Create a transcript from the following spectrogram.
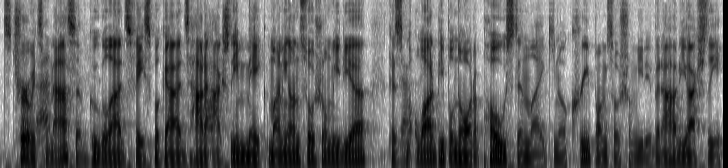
It's true. It's that. massive. Google ads, Facebook ads, how to actually make money on social media. Because a lot of people know how to post and like, you know, creep on social media, but how do you actually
